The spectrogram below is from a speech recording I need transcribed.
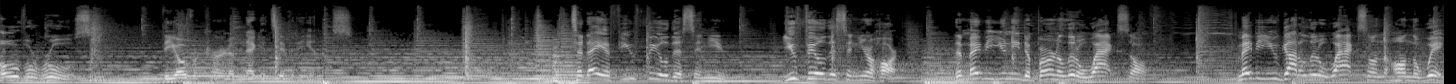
overrules the overcurrent of negativity in us. Today, if you feel this in you, you feel this in your heart, that maybe you need to burn a little wax off. Maybe you got a little wax on, on the wick.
